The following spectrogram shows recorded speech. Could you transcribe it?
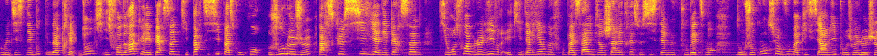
le Disney Book d'après. Donc il faudra que les personnes qui participent à ce concours jouent le jeu parce que s'il y a des personnes qui reçoivent le livre et qui derrière ne font pas ça, eh bien j'arrêterai ce système tout bêtement. Donc je compte sur vous ma Pixie Army pour jouer le jeu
